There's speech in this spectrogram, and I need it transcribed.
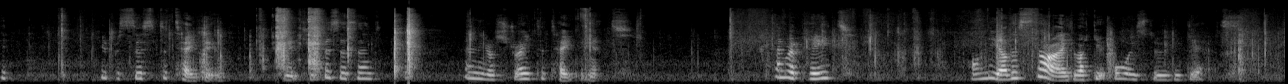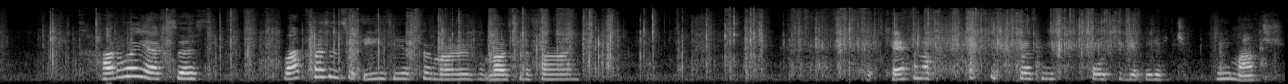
you, you persist to taping. Make you persistent, and you're straight to taping it. And repeat on the other side like you always do. How do I access? Black presents are easier to remove most of the time. Be careful not to touch the presents or to get rid of too much.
